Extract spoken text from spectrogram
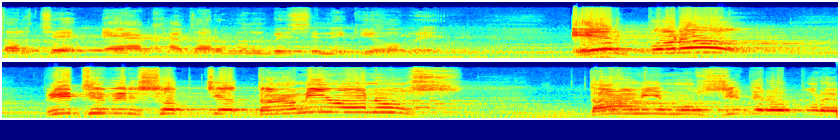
তার চেয়ে এক হাজার গুণ বেশি নাকি হবে। এরপরেও পৃথিবীর সবচেয়ে দামি মানুষ দামি মসজিদের ওপরে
